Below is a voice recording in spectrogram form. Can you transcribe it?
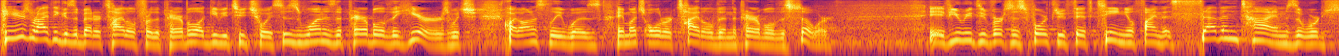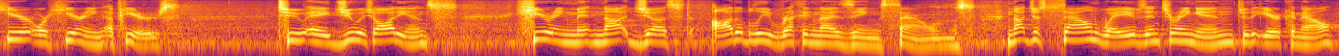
Here's what I think is a better title for the parable. I'll give you two choices. One is the parable of the hearers, which, quite honestly, was a much older title than the parable of the sower. If you read through verses 4 through 15, you'll find that seven times the word hear or hearing appears. To a Jewish audience, hearing meant not just audibly recognizing sounds, not just sound waves entering in through the ear canal,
